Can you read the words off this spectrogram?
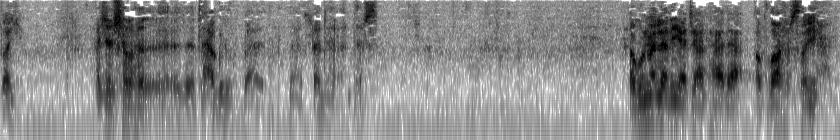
طيب. عشان إن شاء الله تعقدوا بعد بعد الدرس. أقول ما الذي يجعل هذا الظاهر صريحا؟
